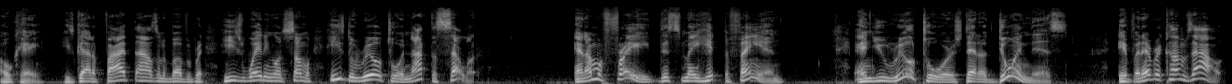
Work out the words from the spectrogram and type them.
Okay. He's got a 5000 above appraisal he's waiting on someone he's the realtor not the seller. And i'm afraid this may hit the fan and you realtors that are doing this if it ever comes out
